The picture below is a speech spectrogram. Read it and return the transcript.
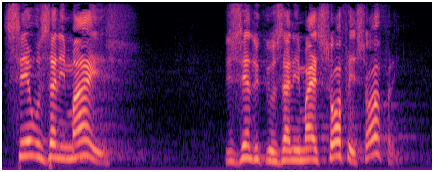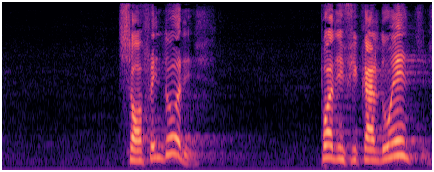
se os animais, dizendo que os animais sofrem, sofrem, sofrem dores, podem ficar doentes,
